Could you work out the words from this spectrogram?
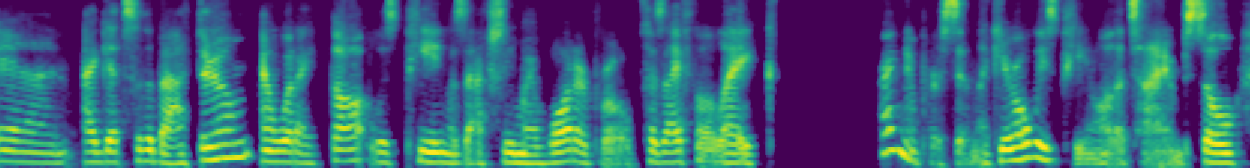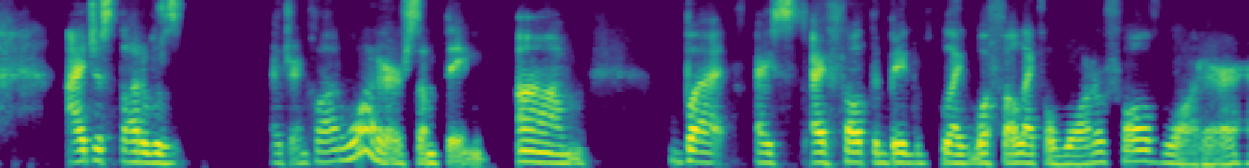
And I get to the bathroom, and what I thought was peeing was actually my water broke because I felt like pregnant person, like you're always peeing all the time. So I just thought it was I drank a lot of water or something. Um, but I I felt the big like what felt like a waterfall of water,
